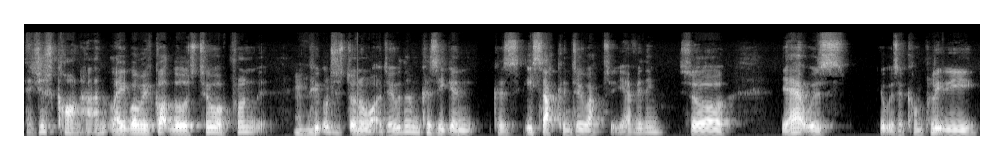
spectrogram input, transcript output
they just can't handle like when we've got those two up front mm-hmm. people just don't know what to do with them because he can because Isak can do absolutely everything. So yeah it was it was a completely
